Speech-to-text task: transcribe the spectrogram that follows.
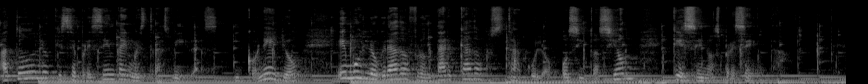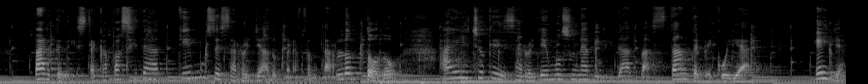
a todo lo que se presenta en nuestras vidas y con ello hemos logrado afrontar cada obstáculo o situación que se nos presenta. Parte de esta capacidad que hemos desarrollado para afrontarlo todo ha hecho que desarrollemos una habilidad bastante peculiar. Ella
